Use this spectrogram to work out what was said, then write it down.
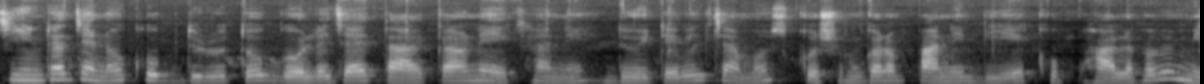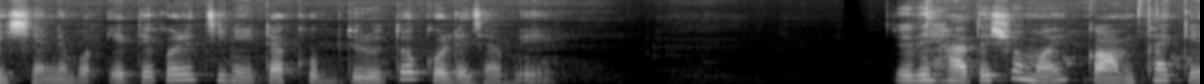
চিনিটা যেন খুব দ্রুত গলে যায়, তার কারণে এখানে দুই টেবিল চামচ কুসুম গরম পানি দিয়ে খুব ভালোভাবে মিশিয়ে নেব। এতে করে চিনিটা খুব দ্রুত গলে যাবে। যদি হাতে সময় কম থাকে,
